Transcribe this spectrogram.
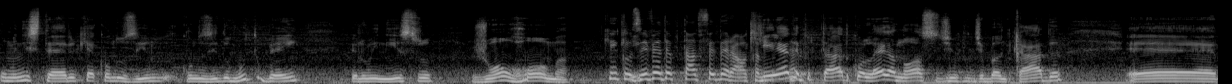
um ministério que é conduzido, conduzido muito bem pelo ministro João Roma. Que inclusive que, é deputado federal também. Que é né? deputado, colega nosso de, de bancada, é,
